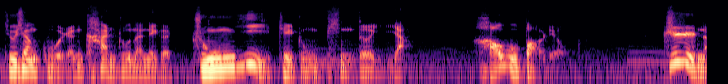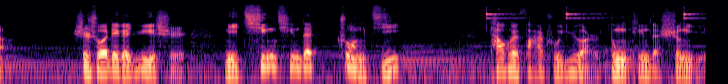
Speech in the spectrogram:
就像古人看重的那个忠义这种品德一样，毫无保留。智呢？是说这个玉石，你轻轻的撞击，它会发出悦耳动听的声音，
